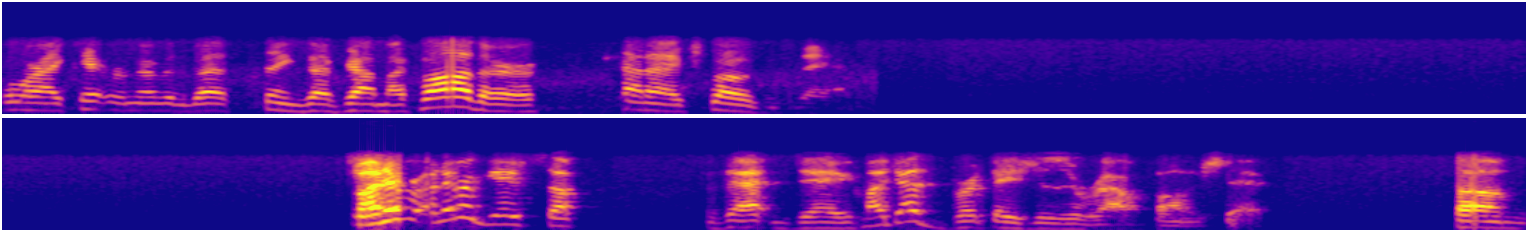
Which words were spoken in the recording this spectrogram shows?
or I can't remember the best things I've got my father, kind of exposes that. So I never I never gave stuff that day. My dad's birthday is just around Father's Day. Um,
